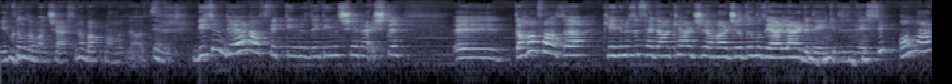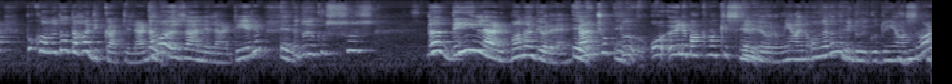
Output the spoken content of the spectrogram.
yakın zaman içerisinde bakmamız lazım. Evet. Bizim değer atfettiğimiz dediğimiz şeyler işte e, daha fazla kendimizi fedakarca harcadığımız yerlerdi belki bizim nesil. Onlar bu konuda daha dikkatliler, daha özenliler diyelim. Evet. Ve duygusuz da değiller bana göre. Evet, Ben çok evet. o öyle bakmak istemiyorum. Yani onların da bir duygu dünyası var.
